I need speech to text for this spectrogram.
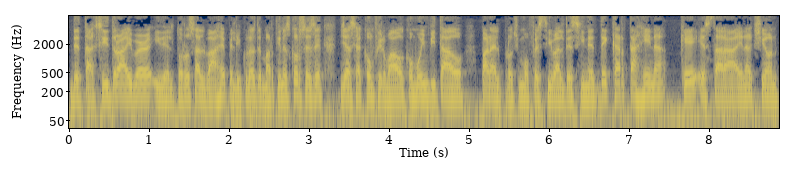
de Taxi Driver y del Toro Salvaje, películas de Martin Scorsese, ya se ha confirmado como invitado para el próximo Festival de Cine de Cartagena, que estará en acción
